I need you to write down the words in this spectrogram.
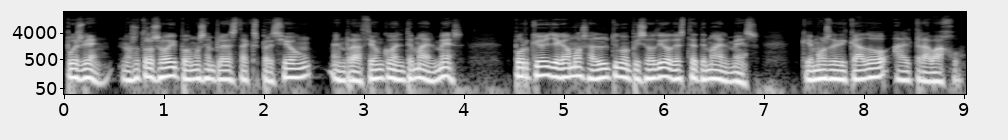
Pues bien, nosotros hoy podemos emplear esta expresión en relación con el tema del mes, porque hoy llegamos al último episodio de este tema del mes, que hemos dedicado al trabajo.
